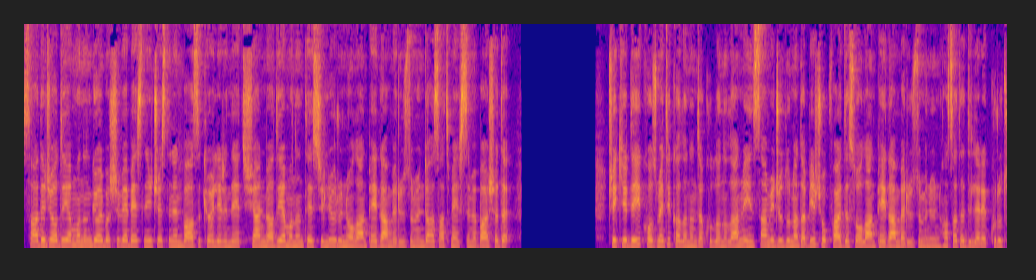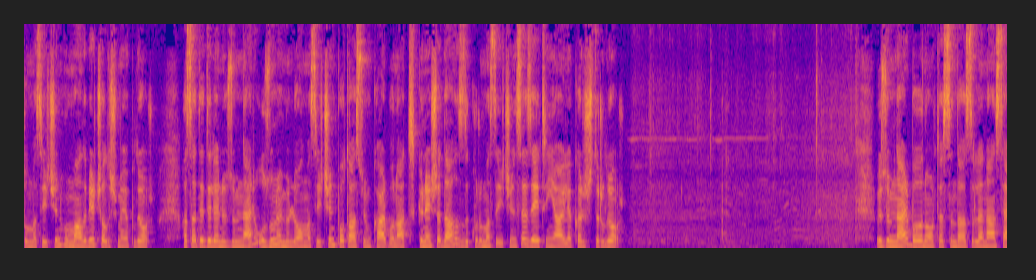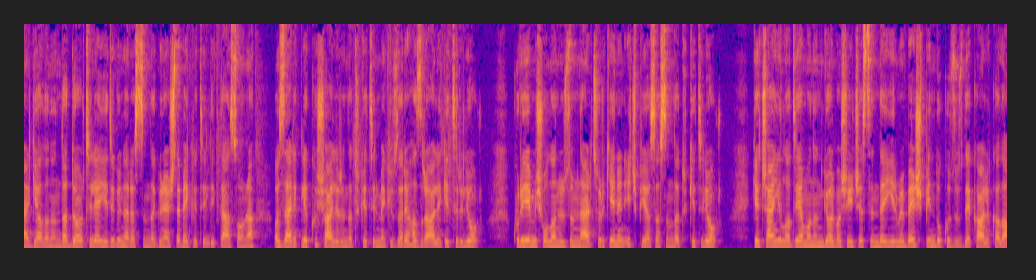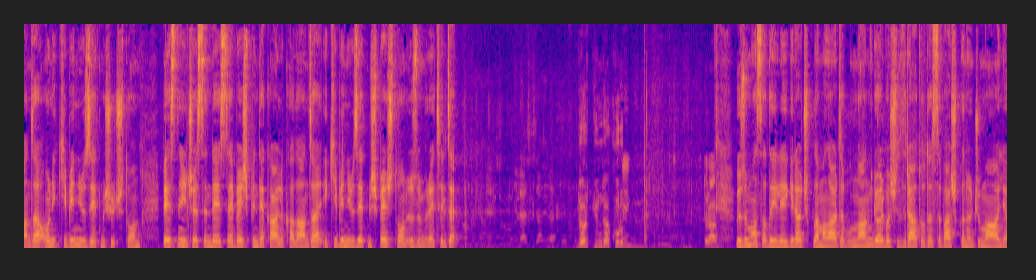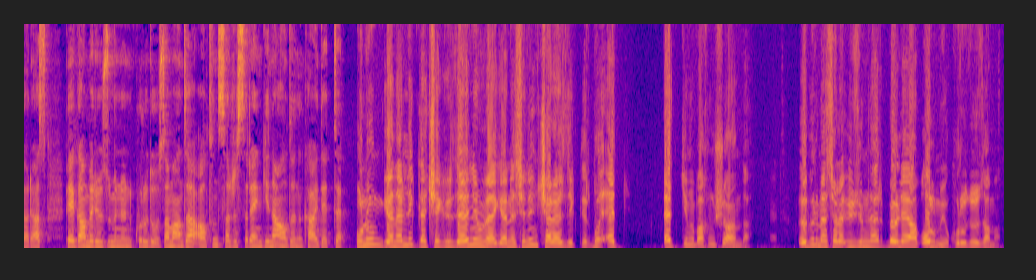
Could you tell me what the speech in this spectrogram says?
Sadece Adıyaman'ın Gölbaşı ve Besne ilçesinin bazı köylerinde yetişen ve Adıyaman'ın tescilli ürünü olan peygamber üzümünde hasat mevsimi başladı. Çekirdeği kozmetik alanında kullanılan ve insan vücuduna da birçok faydası olan peygamber üzümünün hasat edilerek kurutulması için hummalı bir çalışma yapılıyor. Hasat edilen üzümler uzun ömürlü olması için potasyum karbonat, güneşte daha hızlı kuruması için ise zeytinyağı ile karıştırılıyor. Üzümler bağın ortasında hazırlanan sergi alanında 4 ile 7 gün arasında güneşte bekletildikten sonra özellikle kış aylarında tüketilmek üzere hazır hale getiriliyor. Kuru yemiş olan üzümler Türkiye'nin iç piyasasında tüketiliyor. Geçen yıl Adıyaman'ın Gölbaşı ilçesinde 25.900 dekarlık alanda 12.173 ton, Besni ilçesinde ise 5.000 dekarlık alanda 2.175 ton üzüm üretildi. 4 günde kuru Üzüm hasadı ile ilgili açıklamalarda bulunan Gölbaşı Ziraat Odası Başkanı Cuma Ali Aras, peygamber üzümünün kuruduğu zamanda altın sarısı rengini aldığını kaydetti. Bunun genellikle çekirdeğinin ve genesinin çerezliktir. Bu et et gibi bakın şu anda. Öbür mesela üzümler böyle olmuyor kuruduğu zaman.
